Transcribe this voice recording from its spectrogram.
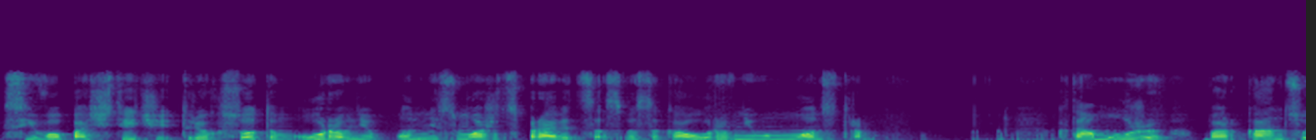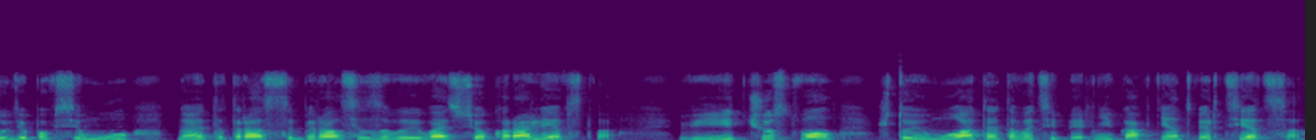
с его почти 400 уровнем он не сможет справиться с высокоуровневым монстром. К тому же Баркан, судя по всему, на этот раз собирался завоевать все королевство. Вид чувствовал, что ему от этого теперь никак не отвертеться.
